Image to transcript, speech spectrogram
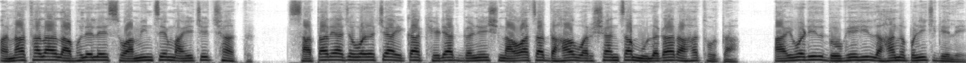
अनाथाला लाभलेले स्वामींचे मायेचे छत. साताऱ्याजवळच्या एका खेड्यात गणेश नावाचा दहा वर्षांचा मुलगा राहत होता. आईवडील दोघेही लहानपणीच गेले.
